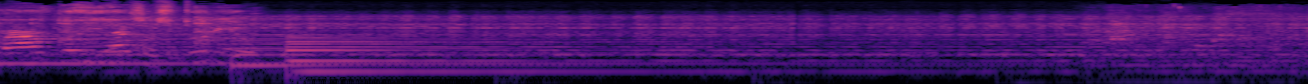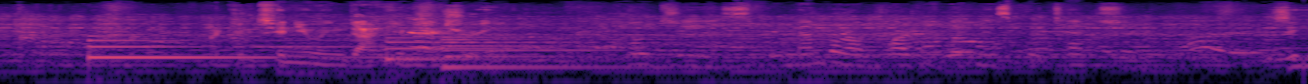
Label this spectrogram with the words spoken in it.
Marco, he has a studio. continuing documentary. Oh, jeez. Remember, I'm part of witness protection. Is he?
